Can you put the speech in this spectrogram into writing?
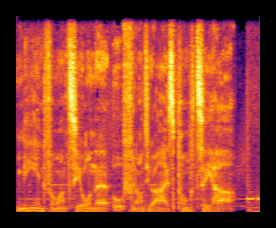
Mehr Informationen auf radio1.ch.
